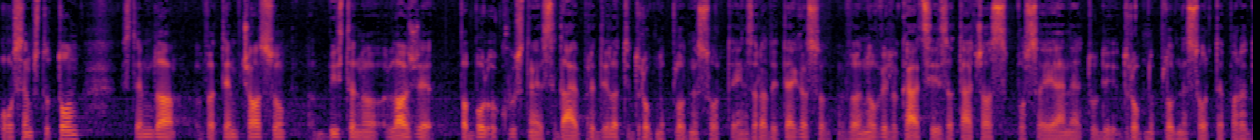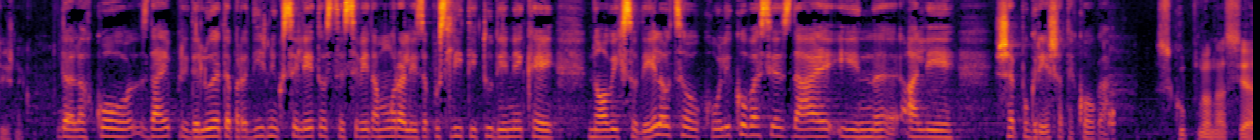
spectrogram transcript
800 ton, s tem, da v tem času bistveno lažje pa bolj okusne se dajo predelati drobnoplodne sorte in zaradi tega so v novi lokaciji za ta čas posajene tudi drobnoplodne sorte paradižnikov. Da lahko zdaj pridelujete paradižnik vse leto, ste seveda morali zaposliti tudi nekaj novih sodelavcev. Koliko vas je zdaj in ali še pogrešate koga? Skupno nas je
